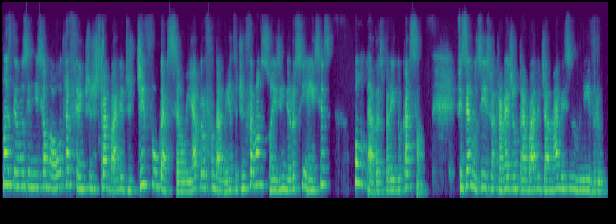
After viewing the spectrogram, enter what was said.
nós demos início a uma outra frente de trabalho de divulgação e aprofundamento de informações em neurociências voltadas para a educação. Fizemos isso através de um trabalho de análise do livro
